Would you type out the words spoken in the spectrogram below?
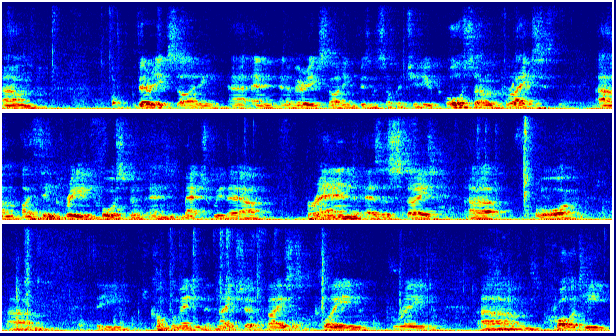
Um, very exciting uh, and, and, a very exciting business opportunity. Also a great, um, I think, reinforcement and match with our brand as a state uh, for um, the complementing the nature-based, clean, green, um, quality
